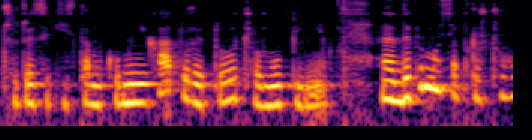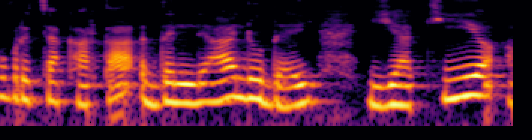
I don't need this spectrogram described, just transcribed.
через якісь там комунікатори, то чому б і ні. Е, Дивимося, про що говорить ця карта для людей, які а,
